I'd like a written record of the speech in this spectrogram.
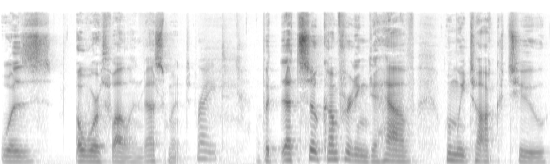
was a worthwhile investment. Right. But that's so comforting to have when we talk to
